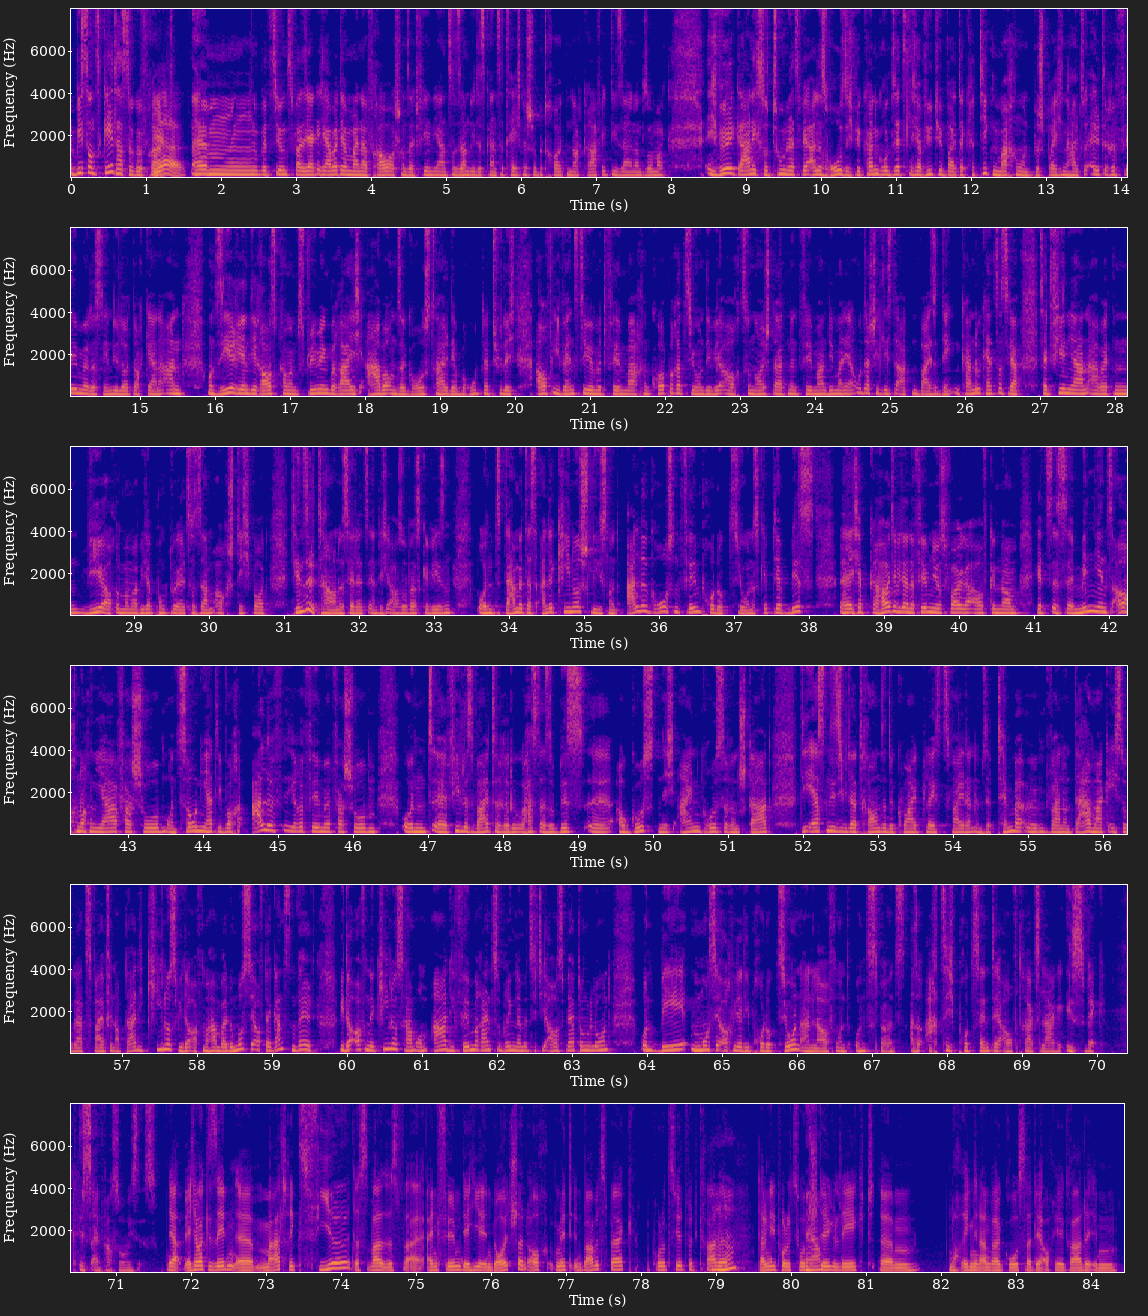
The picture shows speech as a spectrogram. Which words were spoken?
Wie es uns geht, hast du gefragt. Ja. Ähm, beziehungsweise, ja, ich arbeite ja mit meiner Frau auch schon seit vielen Jahren zusammen, die das ganze Technische betreut und auch Grafikdesign und so macht. Ich will gar nicht so tun, als wäre alles rosig. Wir können grundsätzlich auf YouTube weiter Kritiken machen und besprechen halt so ältere Filme, das nehmen die Leute auch gerne an und Serien, die rauskommen im Streaming-Bereich. Aber unser Großteil, der beruht natürlich auf Events, die wir mit Filmen machen, Kooperationen, die wir auch zu neu startenden Filmen haben, die man ja unterschiedlichster Art und Weise denken kann. Du kennst das ja. Seit vielen Jahren arbeiten wir auch immer mal wieder punktuell zusammen zusammen. Auch Stichwort Tinseltown ist ja letztendlich auch sowas gewesen. Und damit, dass alle Kinos schließen und alle großen Filmproduktionen. Es gibt ja bis, äh, ich habe heute wieder eine Filmnews-Folge aufgenommen. Jetzt ist äh, Minions auch noch ein Jahr verschoben und Sony hat die Woche alle ihre Filme verschoben und äh, vieles weitere. Du hast also bis äh, August nicht einen größeren Start. Die ersten, die sich wieder trauen, sind The Quiet Place 2 dann im September irgendwann. Und da mag ich sogar zweifeln, ob da die Kinos wieder offen haben, weil du musst ja auf der ganzen Welt wieder offene Kinos haben, um A, die Filme reinzubringen, damit sich die Auswertung lohnt und B, muss ja auch wieder die Produktion anlaufen und uns bei uns, also 80 Prozent der Auftragslage ist weg. Ist einfach so, wie es ist. Ja, ich habe auch gesehen, äh, Matrix 4, das war, das war ein Film, der hier in Deutschland auch mit in Babelsberg produziert wird gerade. Mhm. Dann die Produktion ja. stillgelegt. Ähm, noch irgendein anderer großer, der auch hier gerade in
